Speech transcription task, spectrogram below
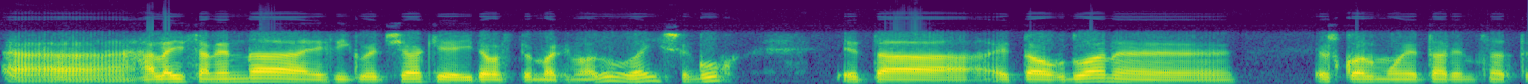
Uh, hala izanen da errikoetxeak uh, irabazten bari badu, bai, segur. Eta, eta orduan uh, eskual monetaren zat,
